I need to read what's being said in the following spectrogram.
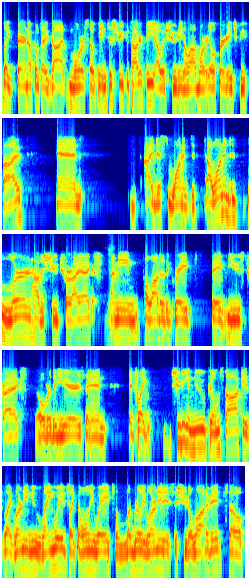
like fair enough. Once I got more so into street photography, I was shooting a lot more Ilford HP5, and I just wanted to. I wanted to learn how to shoot Tri-X. Yeah. I mean, a lot of the greats they've used Tri-X over the years, and it's like shooting a new film stock is like learning a new language. Like the only way to really learn it is to shoot a lot of it. So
